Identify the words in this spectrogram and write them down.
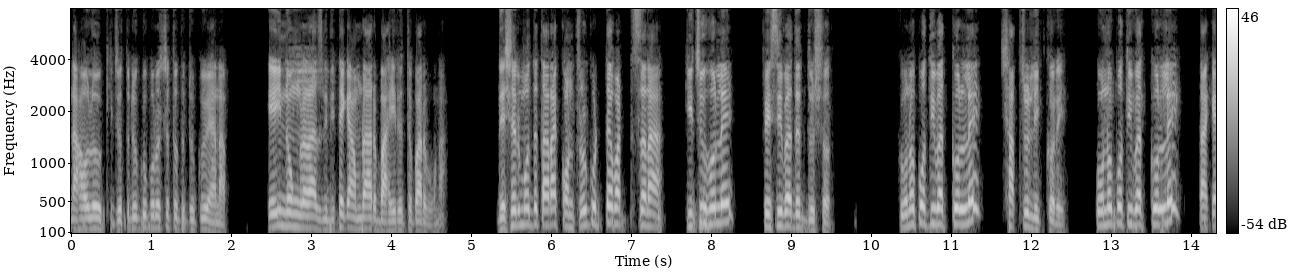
না হলো কি যতটুকু পড়েছে ততটুকুই এনাফ। এই নোংরা রাজনীতি থেকে আমরা আর বাহির হতে পারব না। দেশের মধ্যে তারা কন্ট্রোল করতে পারতেছে না। কিছু হলে ফেসিবাদের দোসর। কোনো প্রতিবাদ করলে ছাত্রলীগ করে। কোনো প্রতিবাদ করলে তাকে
